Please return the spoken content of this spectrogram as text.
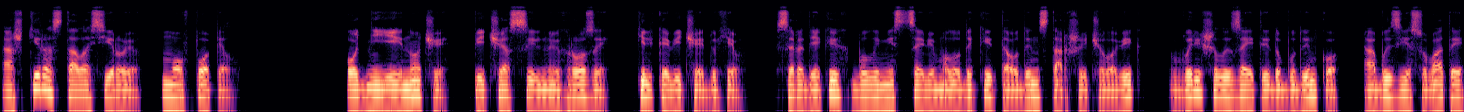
а шкіра стала сірою, мов попіл. Однієї ночі, під час сильної грози, кілька відчайдухів, серед яких були місцеві молодики та один старший чоловік, вирішили зайти до будинку, аби з'ясувати,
